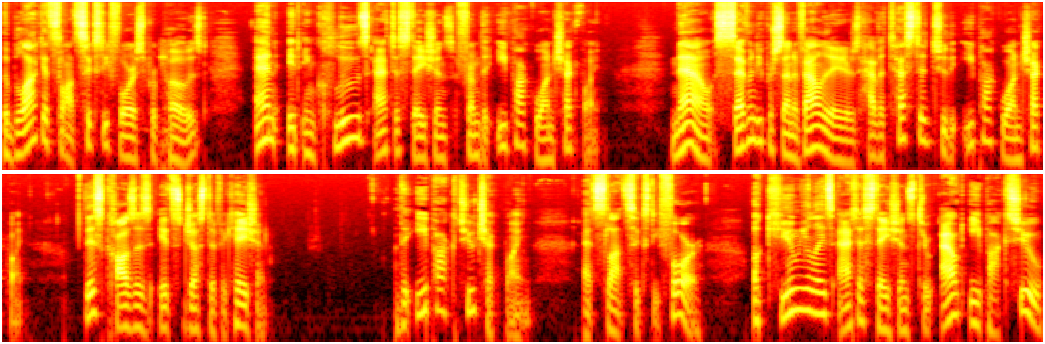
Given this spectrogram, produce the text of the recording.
The block at slot 64 is proposed, and it includes attestations from the Epoch 1 checkpoint. Now, 70% of validators have attested to the Epoch 1 checkpoint. This causes its justification. The Epoch 2 checkpoint at slot 64 accumulates attestations throughout Epoch 2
